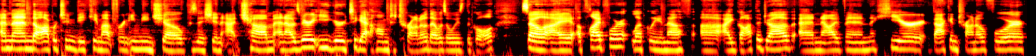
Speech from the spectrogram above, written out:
And then the opportunity came up for an evening show position at Chum. And I was very eager to get home to Toronto. That was always the goal. So I applied for it. Luckily enough, uh, I got the job. And now I've been here back in Toronto for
